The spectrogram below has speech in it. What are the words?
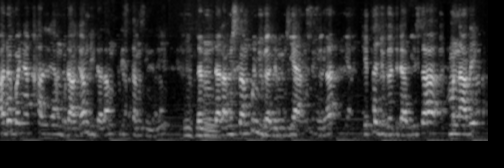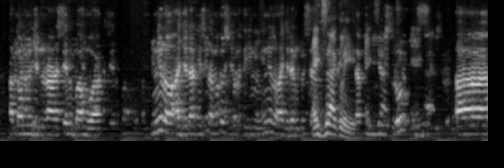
ada banyak hal yang beragam di dalam Kristen sendiri. Dan mhm. dalam Islam pun juga demikian. Sehingga kita juga tidak bisa menarik atau mengeneralisir bahwa ini loh ajaran Islam itu seperti ini ini loh ajaran Kristen. Exactly. Tapi justru uh,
